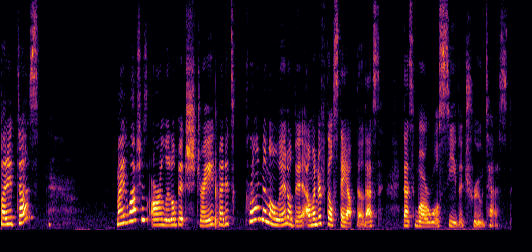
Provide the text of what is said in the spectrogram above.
but it does my lashes are a little bit straight, but it's curling them a little bit. I wonder if they'll stay up though. That's, that's where we'll see the true test.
